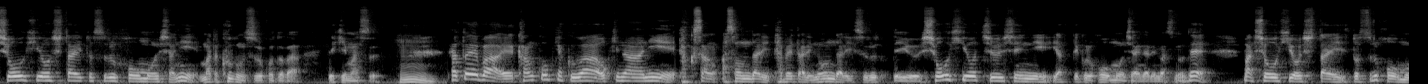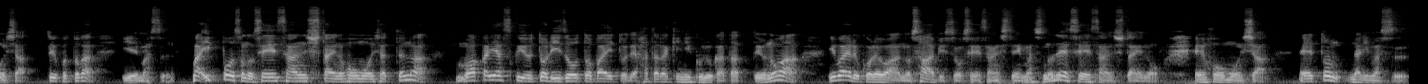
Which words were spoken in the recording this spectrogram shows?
消費を主体とする訪問者にまた区分することができます。うん、例えば、え観光客は沖縄にたくさん遊んだり食べたり飲んだりするっていう消費を中心にやってくる訪問者になりますので、まあ、消費を主体とする訪問者ということが言えます。まあ、一方、その生産主体の訪問者っていうのは、分かりやすく言うと、リゾートバイトで働きに来る方っていうのは、いわゆるこれはあのサービスを生産していますので、生産主体の訪問者えー、となります、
